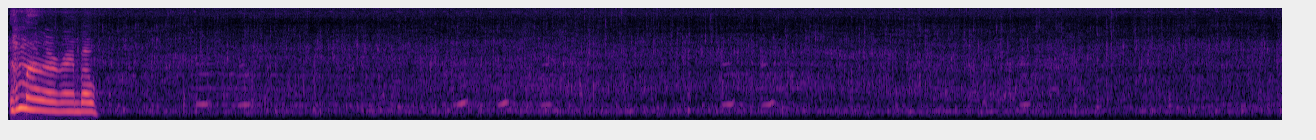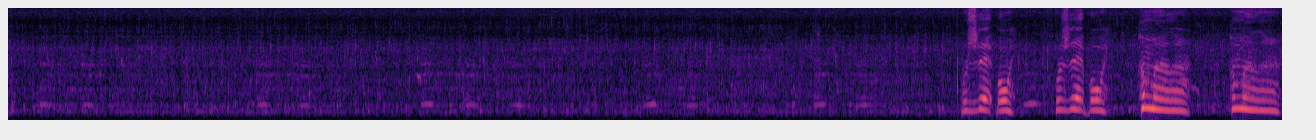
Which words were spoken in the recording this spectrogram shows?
Come out there, Rainbow. Where's that boy? Where's that boy? Come out there. Come out there.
